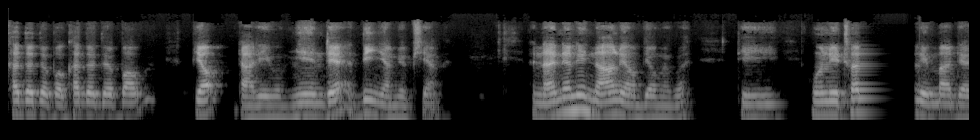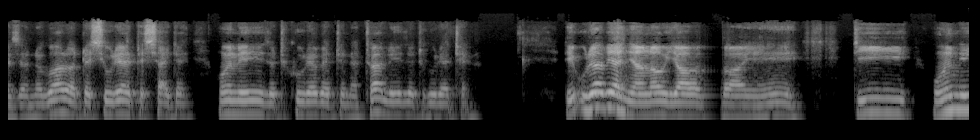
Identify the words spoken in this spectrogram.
ခတ်သွတ်ပေါ့ခတ်သွတ်ပေါ့ ပြောက်ဒါတွေကိုမြင်တဲ့အသိဉာဏ်မျိုးဖြစ်ရမယ်အနိုင်နဲ့လေးနားလည်အောင်ပြောမယ်ကွဒီဝင်လေထွက်လေမှတ်တယ်ဆိုတော့ငါကတော့တရှူတဲ့တရှိုက်တဲ့ဝင်လေဆိုတခုတည်းပဲထင်တယ်ထွက်လေဆိုတခုတည်းထင်တယ်ဒီဥရပြညာလောက်ရောက်သွားရင်ဒီဝင်လေ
